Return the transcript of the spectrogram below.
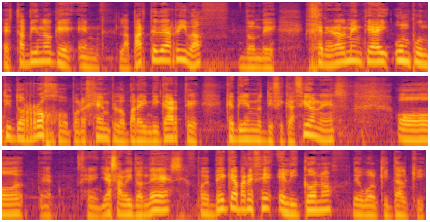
estás viendo que en la parte de arriba donde generalmente hay un puntito rojo, por ejemplo, para indicarte que tienen notificaciones, o eh, ya sabéis dónde es, pues ve que aparece el icono de Walkie Talkie.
